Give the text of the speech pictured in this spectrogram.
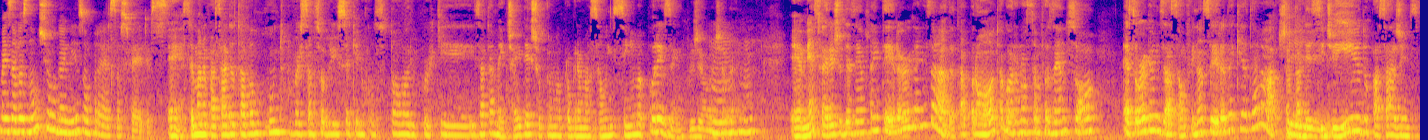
mas elas não se organizam para essas férias. É, semana passada eu estava muito conversando sobre isso aqui no consultório, porque exatamente, aí deixa para uma programação em cima, por exemplo, Georgia, né? uhum. né? É, minhas férias de dezembro tá inteira organizada, tá pronto, agora nós estamos fazendo só essa organização financeira daqui até lá. Já está decidido, passagens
